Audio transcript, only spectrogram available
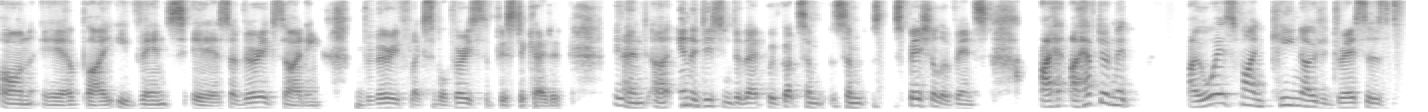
On Air by Events Air. So very exciting, very flexible, very sophisticated. And uh, in addition to that, we've got some some special events. I, I have to admit, I always find keynote addresses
